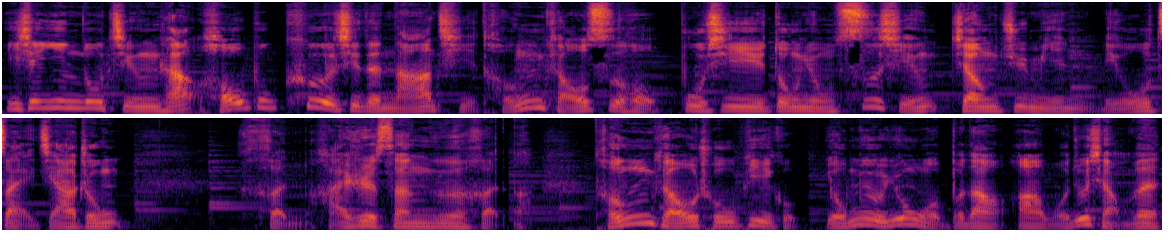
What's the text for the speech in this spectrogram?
一些印度警察毫不客气地拿起藤条伺候，不惜动用私刑将居民留在家中。狠还是三哥狠啊！藤条抽屁股有没有用？我不知道啊，我就想问，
